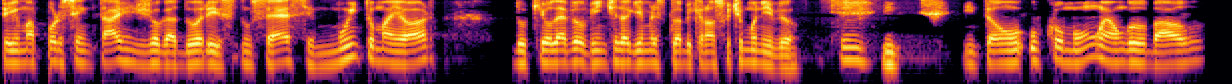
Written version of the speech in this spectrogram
tem uma porcentagem de jogadores no CS muito maior do que o level 20 da Gamers Club, que é o nosso último nível. Sim. Então, o comum é um global.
